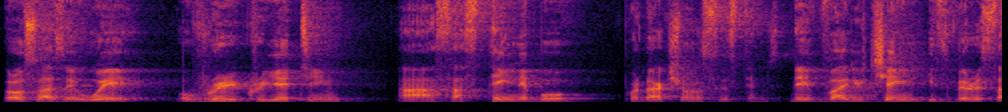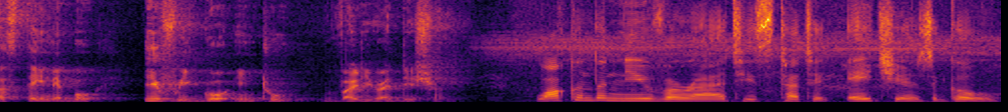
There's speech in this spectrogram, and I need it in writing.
but also as a way of really creating uh, sustainable production systems. The value chain is very sustainable if we go into value addition. Work on the new varieties started eight years ago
